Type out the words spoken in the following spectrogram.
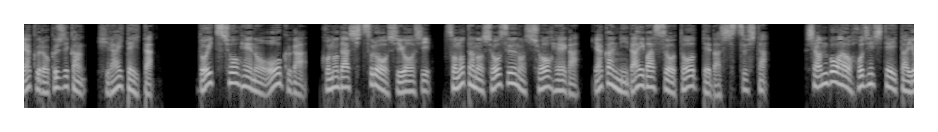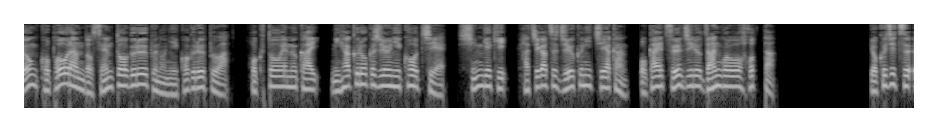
約6時間、開いていた。ドイツ将兵の多くが、この脱出路を使用し、その他の少数の将兵が、夜間にダイバスを通って脱出した。シャンボアを保持していた4個ポーランド戦闘グループの2個グループは、北東へ向かい、262高地へ、進撃、8月19日夜間、丘へ通じる残壕を掘った。翌日、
